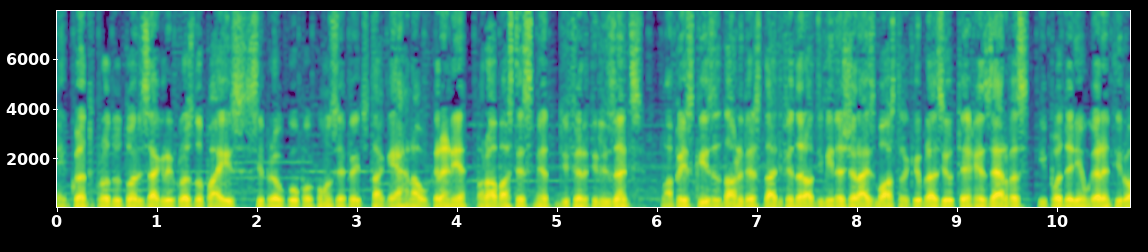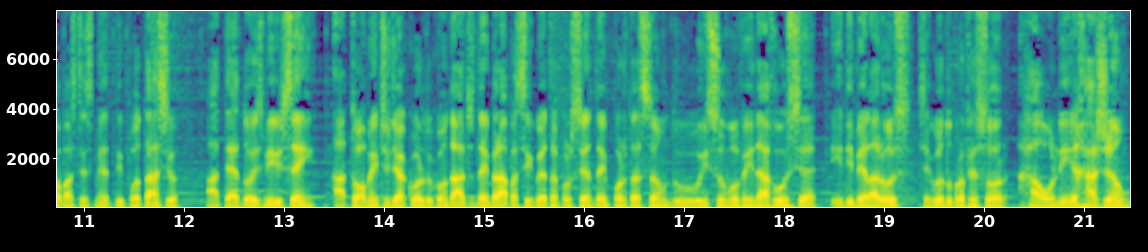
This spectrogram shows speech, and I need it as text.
enquanto produtores agrícolas do país se preocupam com os efeitos da guerra na Ucrânia para o abastecimento de fertilizantes. Uma pesquisa da Universidade Federal de Minas Gerais mostra que o Brasil tem reservas que poderiam garantir o abastecimento de potássio até 2100. Atualmente, de acordo com dados da Embrapa, 50% da importação do insumo vem da Rússia e de Belarus. Segundo o professor Raoni Rajão,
